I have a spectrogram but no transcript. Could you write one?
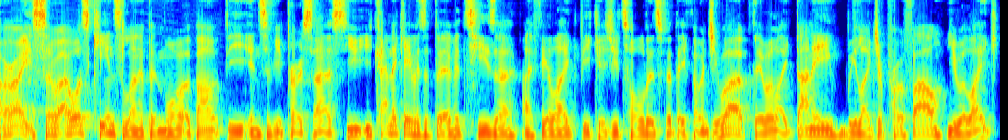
All right, so I was keen to learn a bit more about the interview process. You you kind of gave us a bit of a teaser, I feel like, because you told us that they phoned you up. They were like, Danny, we liked your profile. You were like,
